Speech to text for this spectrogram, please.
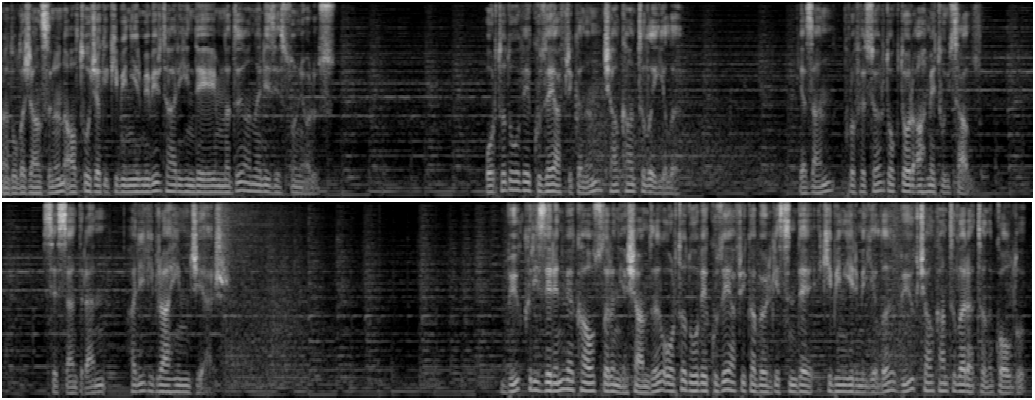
Anadolu Ajansı'nın 6 Ocak 2021 tarihinde yayımladığı analizi sunuyoruz. Orta Doğu ve Kuzey Afrika'nın çalkantılı yılı. Yazan Profesör Doktor Ahmet Uysal. Seslendiren Halil İbrahim Ciğer. Büyük krizlerin ve kaosların yaşandığı Orta Doğu ve Kuzey Afrika bölgesinde 2020 yılı büyük çalkantılara tanık oldu.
